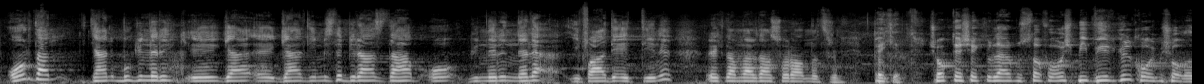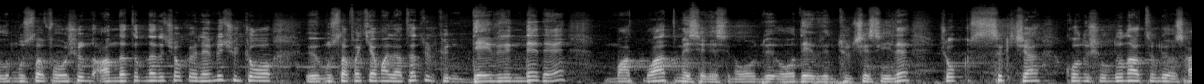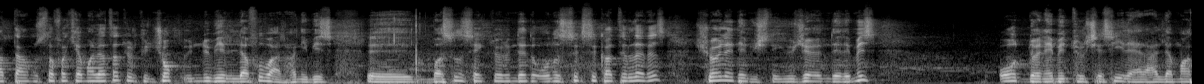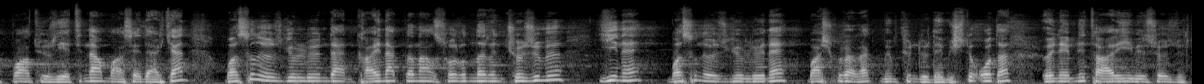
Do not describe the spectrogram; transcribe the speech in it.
oradan yani bugünleri e, gel- e, geldiğimizde biraz daha o günlerin neler ifade ettiğini reklamlardan sonra anlatırım. Peki. Çok teşekkürler Mustafa Hoş. Bir virgül koymuş olalım Mustafa Hoş'un anlatımları çok önemli. Çünkü o e, Mustafa Kemal Atatürk'ün devrinde de matbuat meselesini o, o devrin Türkçesiyle çok sıkça konuşulduğunu hatırlıyoruz. Hatta Mustafa Kemal Atatürk'ün çok ünlü bir lafı var. Hani biz e, basın sektöründe de onu sık sık hatırlarız. Şöyle demişti Yüce Önderimiz o dönemin Türkçesiyle herhalde matbuat hürriyetinden bahsederken basın özgürlüğünden kaynaklanan sorunların çözümü yine basın özgürlüğüne başvurarak mümkündür demişti. O da önemli tarihi bir sözdür.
